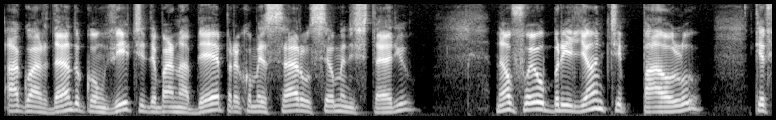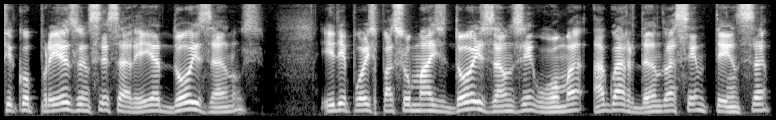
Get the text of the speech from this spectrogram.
aguardando o convite de Barnabé para começar o seu ministério? Não foi o brilhante Paulo que ficou preso em Cesareia dois anos e depois passou mais dois anos em Roma aguardando a sentença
